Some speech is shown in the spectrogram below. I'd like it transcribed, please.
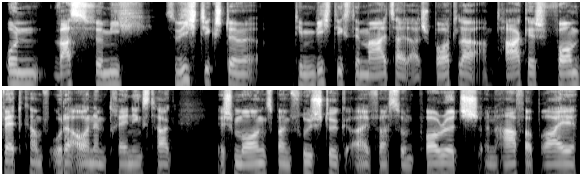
Und was für mich das Wichtigste, die wichtigste Mahlzeit als Sportler am Tag ist, vorm Wettkampf oder auch an einem Trainingstag, ist morgens beim Frühstück einfach so ein Porridge, ein Haferbrei.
